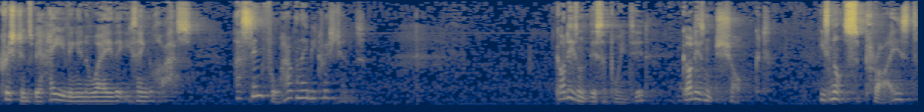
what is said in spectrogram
Christians behaving in a way that you think, oh, that's, that's sinful? How can they be Christians? God isn't disappointed. God isn't shocked. He's not surprised.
